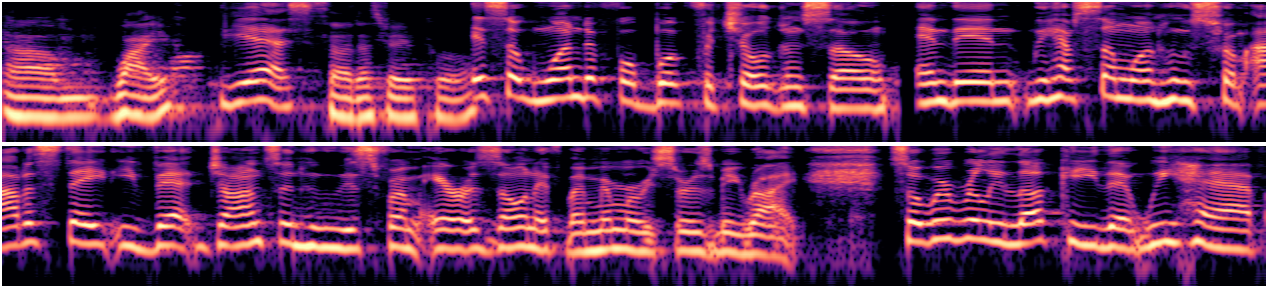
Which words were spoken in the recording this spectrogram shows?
um, wife. Yes. So that's very cool. It's a wonderful book for children. So, and then we have someone who's from out of state, Yvette Johnson, who is from Arizona, if my memory serves me right. So we're really lucky that we have.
